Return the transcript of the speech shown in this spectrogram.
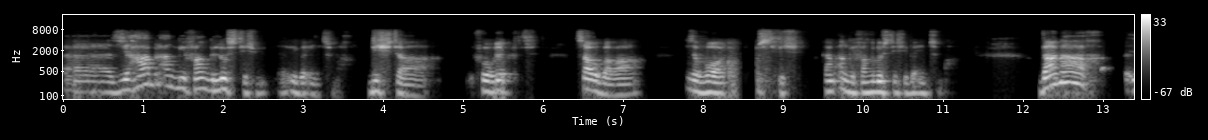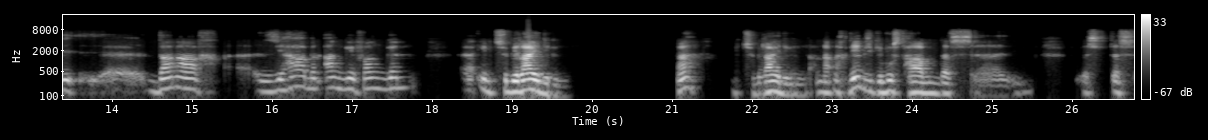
äh, sie haben angefangen, lustig über ihn zu machen. Dichter, verrückt, Zauberer, diese Worte lustig, haben angefangen, lustig über ihn zu machen. Danach, äh, danach, sie haben angefangen, äh, ihn zu beleidigen. Ja? Zu beleidigen, nachdem sie gewusst haben, dass, äh, dass, dass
